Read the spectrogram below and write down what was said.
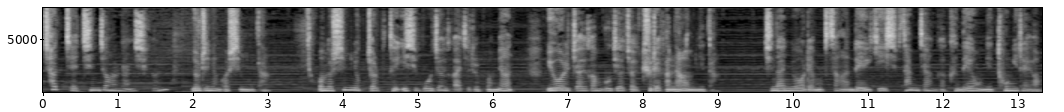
첫째 진정한 안식을 누리는 것입니다. 오늘 16절부터 25절까지를 보면 6월절과 무교절 규례가 나옵니다. 지난 6월에 묵상한 레위기 23장과 그 내용이 동일해요.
